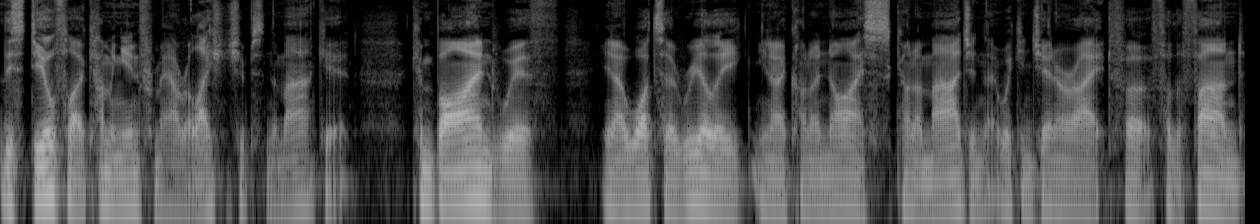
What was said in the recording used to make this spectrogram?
this deal flow coming in from our relationships in the market, combined with you know what's a really you know kind of nice kind of margin that we can generate for for the fund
